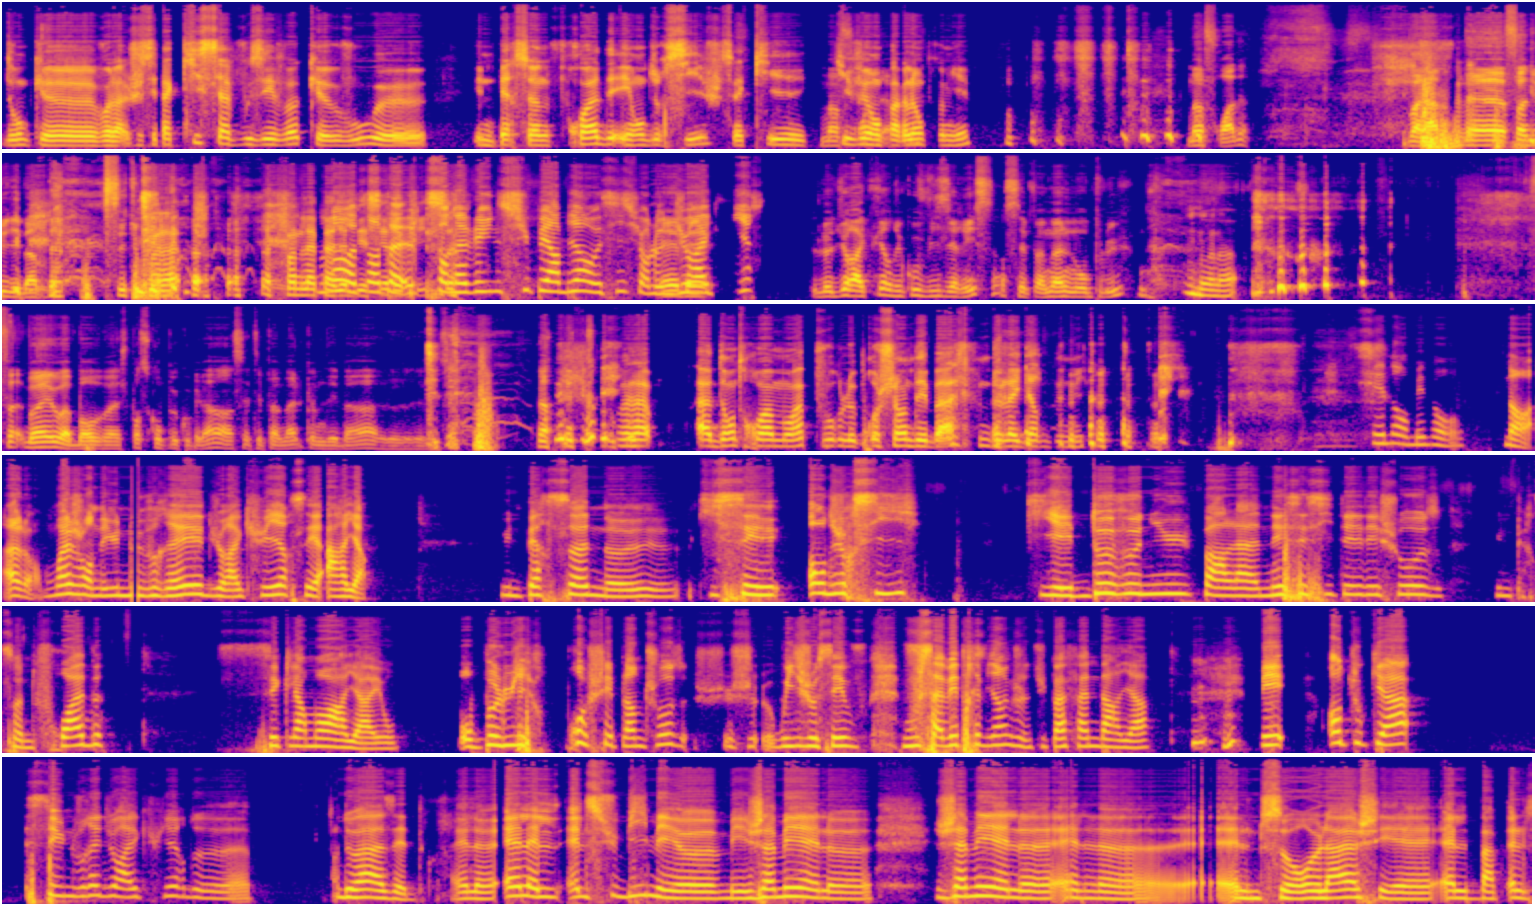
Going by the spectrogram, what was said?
Donc euh, voilà, je sais pas qui ça vous évoque, vous, euh, une personne froide et endurcie. Je sais pas qui, qui veut en parler en premier. Main froide. Voilà, euh, fin du débat. C'est tout. Voilà. fin de la période Tu en avais une super bien aussi sur le eh dur ben, à cuire. Le dur à cuire, du coup, Viserys, hein, c'est pas mal non plus. Voilà. ouais, ouais, bon, bah, je pense qu'on peut couper là. Hein, c'était pas mal comme débat. Euh, voilà. À dans trois mois pour le prochain débat de la garde de nuit. Mais non, mais non. Non, alors moi j'en ai une vraie dure à cuire, c'est Aria. Une personne euh, qui s'est endurcie, qui est devenue par la nécessité des choses une personne froide, c'est clairement Aria. Et on on peut lui reprocher plein de choses. oui, je sais, vous, savez très bien que je ne suis pas fan d'Aria. Mais en tout cas, c'est une vraie dure à cuire de, de A à Z. Elle, elle, elle, subit, mais, euh, mais jamais elle, jamais elle, elle, elle, se relâche et elle, elle,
